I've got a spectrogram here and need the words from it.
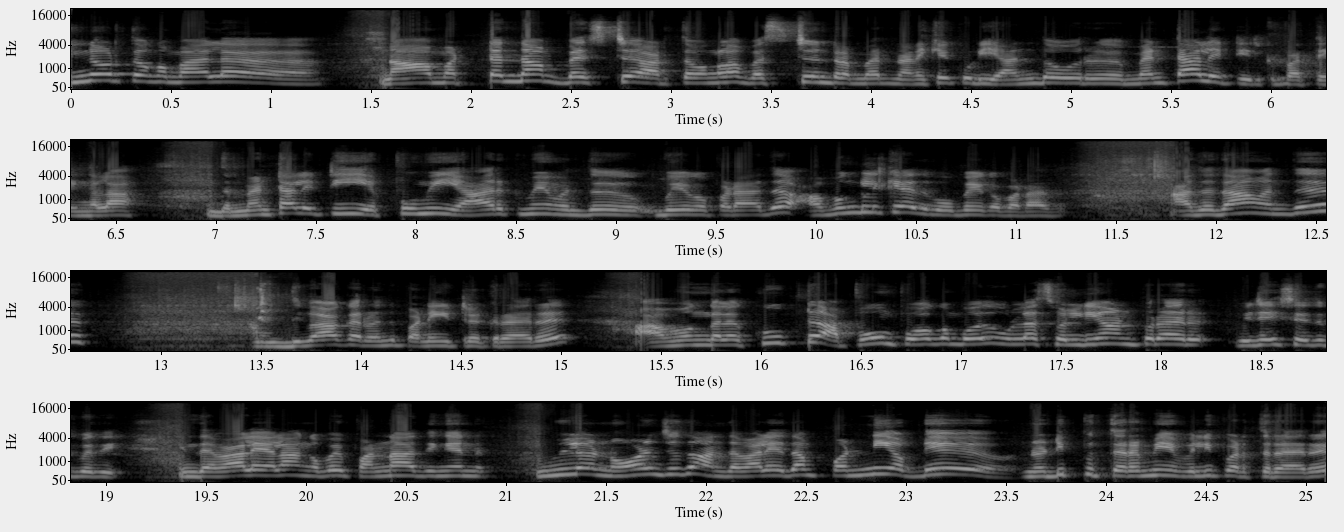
இன்னொருத்தவங்க மேலே நான் மட்டும்தான் பெஸ்ட் அடுத்தவங்களாம் பெஸ்ட்டுன்ற மாதிரி நினைக்கக்கூடிய அந்த ஒரு மென்டாலிட்டி இருக்கு பார்த்தீங்களா? இந்த மென்டாலிட்டி எப்பவுமே யாருக்குமே வந்து உபயோகப்படாது. அவங்களுக்கே அது உபயோகப்படாது. அதுதான் வந்து திவாகர் வந்து பண்ணிட்டு இருக்கிறாரு அவங்கள கூப்பிட்டு அப்பவும் போகும்போது உள்ள சொல்லியும் அனுப்புறாரு விஜய் சேதுபதி. இந்த வேலையெல்லாம் அங்க போய் பண்ணாதீங்கன்னு. உள்ள நுழைஞ்சதும் அந்த வேலையை தான் பண்ணி அப்படியே நடிப்பு திறமையை வெளிப்படுத்துறாரு.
